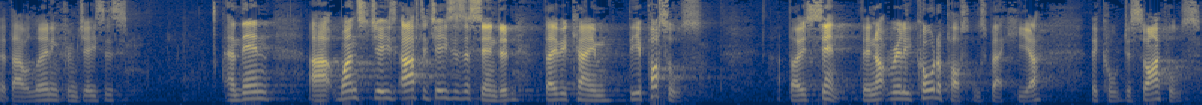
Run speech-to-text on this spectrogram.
that they were learning from Jesus. And then, uh, once Jesus, after Jesus ascended, they became the apostles those sent. They're not really called apostles back here, they're called disciples.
